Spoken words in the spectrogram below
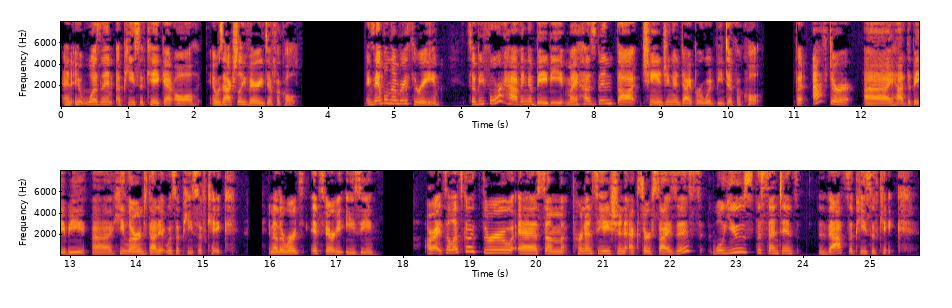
and it wasn't a piece of cake at all. It was actually very difficult. Example number three. So before having a baby, my husband thought changing a diaper would be difficult. But after I had the baby, uh, he learned that it was a piece of cake. In other words, it's very easy. All right, so let's go through uh, some pronunciation exercises. We'll use the sentence, that's a piece of cake.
